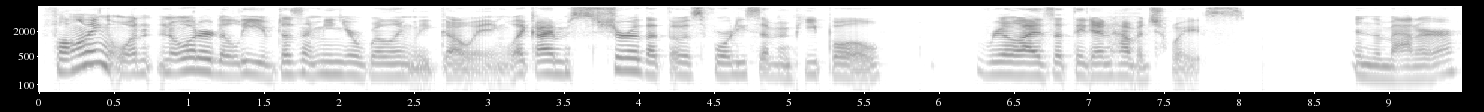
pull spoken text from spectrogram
Following an order to leave doesn't mean you're willingly going. Like, I'm sure that those 47 people realized that they didn't have a choice in the matter.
